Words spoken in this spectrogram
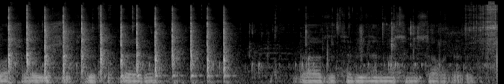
Başladı. Bu şekilde tıklayarak daha hızlı temizlenmesini sağlıyoruz.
